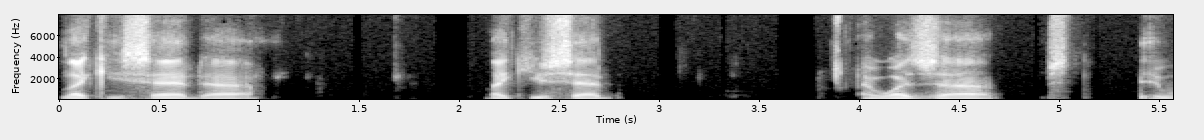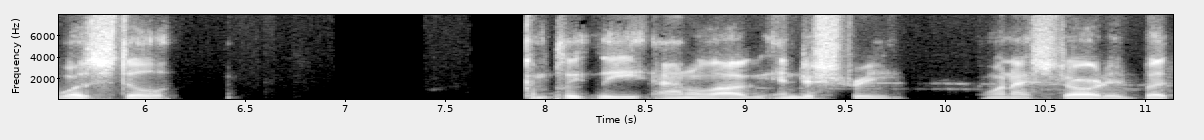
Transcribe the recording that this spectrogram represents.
like you said, uh, like you said, it was uh, it was still completely analog industry when I started, but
